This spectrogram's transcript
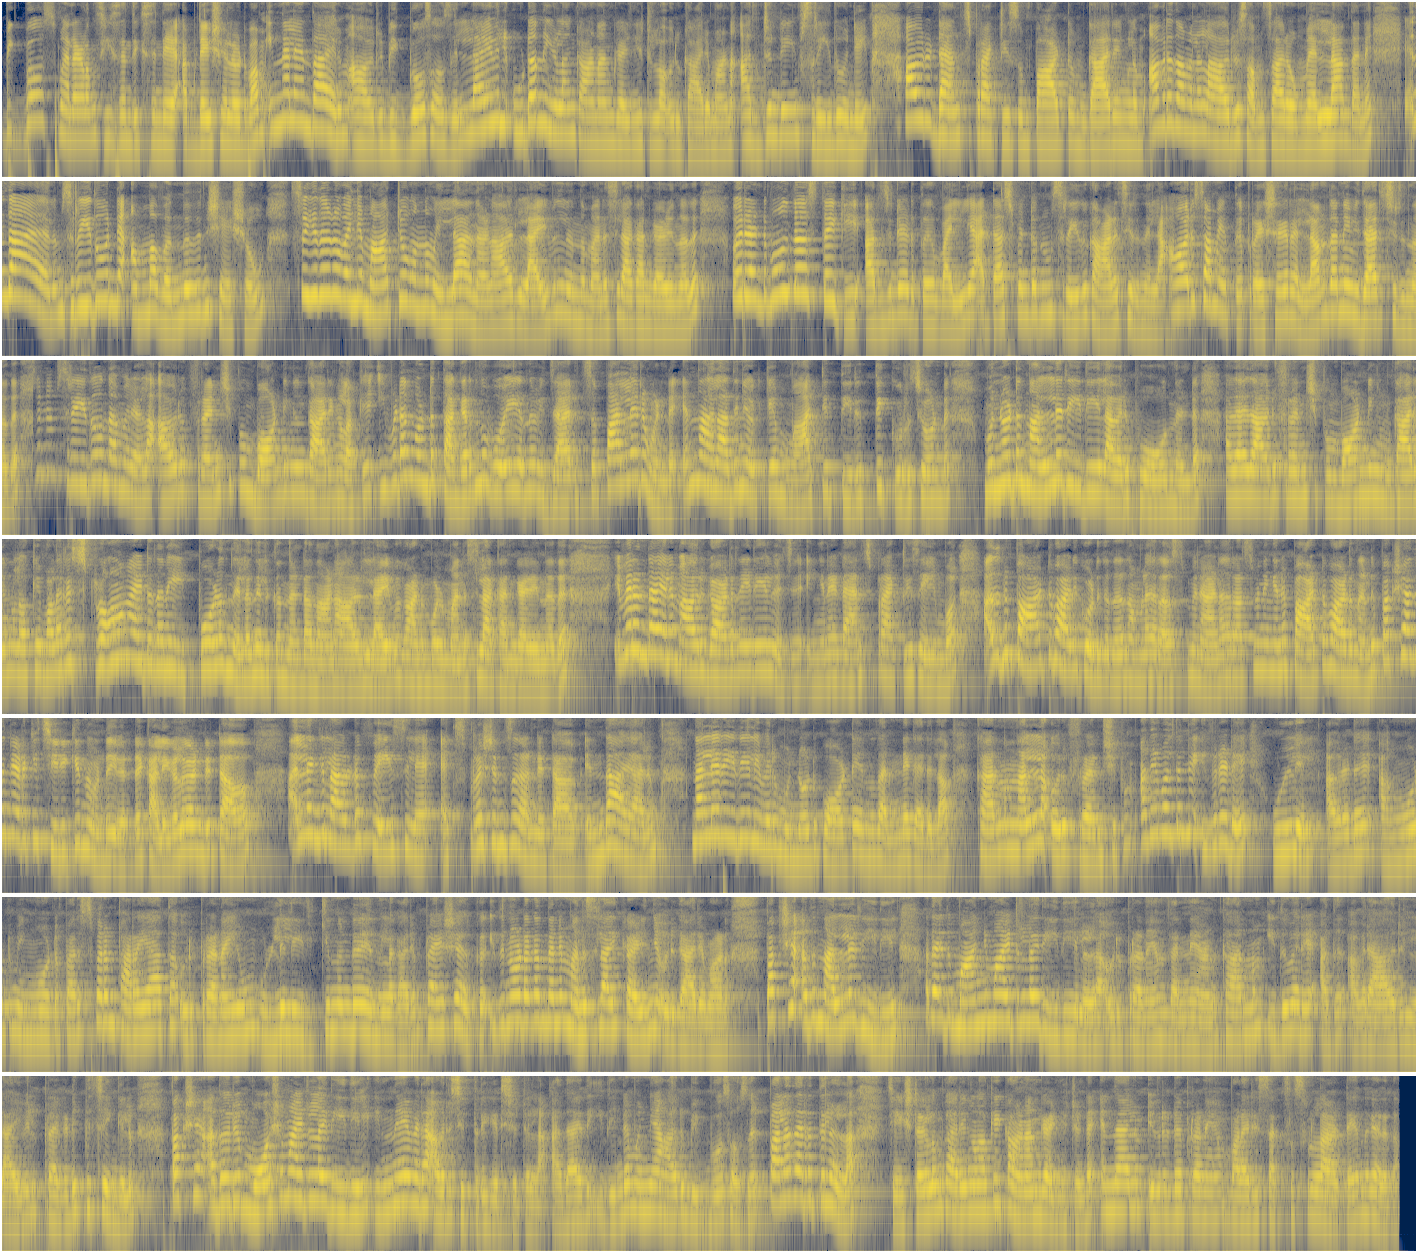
Big boss Malayalam season സിക്സിന്റെ അപ്ഡേഷനിലോട്ട് പോകാം ഇന്നലെ എന്തായാലും ആ ഒരു ബിഗ് ബോസ് ഹൗസിൽ ലൈവിൽ ഉടനീളം കാണാൻ കഴിഞ്ഞിട്ടുള്ള ഒരു കാര്യമാണ് അർജുന്റെയും ശ്രീധുവിന്റെയും ആ ഒരു ഡാൻസ് പ്രാക്ടീസും പാട്ടും കാര്യങ്ങളും അവർ തമ്മിലുള്ള ആ ഒരു സംസാരവും എല്ലാം തന്നെ. എന്തായാലും ശ്രീധുവിന്റെ അമ്മ വന്നതിന് ശേഷവും ശ്രീധുവിന് വലിയ മാറ്റമൊന്നും ഇല്ല എന്നാണ് ആ ഒരു ലൈവിൽ നിന്ന് മനസ്സിലാക്കാൻ കഴിയുന്നത്. ഒരു രണ്ട് മൂന്ന് ദിവസത്തേക്ക് അർജുന്റെ അടുത്ത് വലിയ അറ്റാച്ച്മെന്റ് ഒന്നും ശ്രീധു കാണിച്ചിരുന്നില്ല. ആ ഒരു സമയത്ത് പ്രേക്ഷകരെല്ലാം തന്നെ വിചാരിച്ചിരുന്നത് ശ്രീധുവും തമ്മിലുള്ള ആ ഒരു ഫ്രണ്ട്ഷിപ്പും ബോണ്ടിങ്ങും കാര്യങ്ങളൊക്കെ ഇവിടം കൊണ്ട് തകർന്നു പോയി എന്ന് വിചാരിച്ച പലരുമുണ്ട്. എന്നാൽ അതിനെയൊക്കെ മാറ്റി തിരുത്തി കുറിച്ചുകൊണ്ട് മുന്നോട്ട് നല്ല രീതിയിൽ അവർ പോകുന്നുണ്ട്. അതായത് ആ ഒരു ഫ്രണ്ട്ഷിപ്പും ബോണ്ടിങ്ങും കാര്യങ്ങളൊക്കെ വളരെ സ്ട്രോങ് ആയിട്ട് തന്നെ ഇപ്പോഴും നിലനിൽക്കുന്നുണ്ടെന്നാണ് ആ ഒരു ലൈവ് കാണുമ്പോൾ മനസ്സിലാക്കാൻ കഴിയുന്നത്. ഇവരെന്തായാലും ആ ഒരു ഗാർഡൻ ഏരിയയിൽ വെച്ച് ഇങ്ങനെ ഡാൻസ് പ്രാക്ടീസ് ചെയ്യുമ്പോൾ അതിന് പാട്ട് പാടി കൊടുക്കുന്നത് നമ്മളെ റസ്മിനാണ്. റസ്മിൻ ഇങ്ങനെ പാട്ട് പാടുന്നുണ്ട്. പക്ഷെ അതിന്റെ ഇടയ്ക്ക് ചിരിക്കുന്നുണ്ട് ഇവരുടെ കളികൾ കണ്ടിട്ടാവാം. അല്ലെങ്കിൽ അവരുടെ ഫേസിലെ എക്സ്പ്രഷൻസ് കണ്ടിട്ടാവും. എന്തായാലും നല്ല രീതിയിൽ ഇവർ മുന്നോട്ട് പോട്ടെ എന്ന് തന്നെ കരുതാം. കാരണം നല്ല ഒരു ഫ്രണ്ട്ഷിപ്പും അതേപോലെ തന്നെ ഇവരുടെ ഉള്ളിൽ അവരുടെ അങ്ങോട്ടും ഇങ്ങോട്ടും പരസ്പരം പറയാത്ത ഒരു പ്രണയവും ഉള്ളിൽ ഇരിക്കുന്നുണ്ട് എന്നുള്ള കാര്യം പ്രേക്ഷകർക്ക് ഇതിനോടകം തന്നെ മനസ്സിലായി കഴിഞ്ഞ ഒരു കാര്യമാണ്. പക്ഷേ അത് നല്ല രീതിയിൽ അതായത് മാന്യമായിട്ടുള്ള രീതിയിലുള്ള ഒരു പ്രണയം തന്നെയാണ്. കാരണം ഇതുവരെ അത് അവർ ആ ഒരു ലൈവിൽ പ്രകടിപ്പിച്ചെങ്കിലും പക്ഷേ അതൊരു മോശമായിട്ടുള്ള രീതിയിൽ ഇന്നേ വരെ അവർ ചിത്രീകരിച്ചിട്ടില്ല. അതായത് ഇതിന്റെ മുന്നേ ആ ഒരു ബിഗ് ബോസ് ഹൗസിൽ പലതരത്തിലുള്ള ചേഷ്ടകളും കാര്യങ്ങളൊക്കെ കാണാൻ കഴിഞ്ഞിട്ടുണ്ട്. എന്തായാലും ഇവരുടെ പ്രണയം വളരെ സക്സസ്ഫുൾ ആകട്ടെ എന്ന് കരുതാം.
